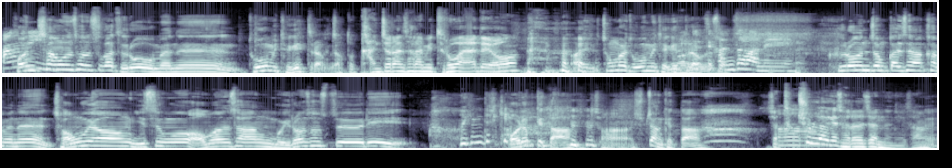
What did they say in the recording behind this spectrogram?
빵이. 권창훈 선수가 들어오면은 도움이 되겠더라고요. 또 간절한 사람이 들어와야 돼요. 아니, 정말 도움이 어, 되겠더라고요. 그래서 간절하네. 그런 점까지 생각하면은 정우영, 이승우, 엄원상 뭐 이런 선수들이 힘들게. 어렵겠다. 아, 쉽지 않겠다. 진짜 아. 특출나게 잘하지 않는 이상 네.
